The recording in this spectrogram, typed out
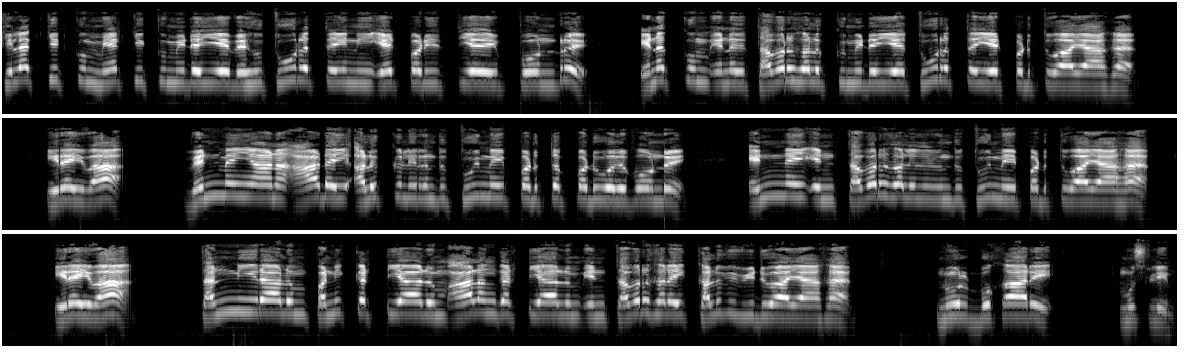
கிழக்கிற்கும் மேற்கிற்கும் இடையே வெகு தூரத்தை நீ ஏற்படுத்தியதைப் போன்று எனக்கும் எனது தவறுகளுக்கும் இடையே தூரத்தை ஏற்படுத்துவாயாக. இறைவா வெண்மையான ஆடை அழுக்கிலிருந்து தூய்மைப்படுத்தப்படுவது போன்று என்னை என் தவறுகளிலிருந்து தூய்மைப்படுத்துவாயாக. இறைவா தண்ணீராலும் பனிக்கட்டியாலும் ஆலங்கட்டியாலும் என் தவறுகளை கழுவி விடுவாயாக. நூல் புகாரி முஸ்லிம்.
